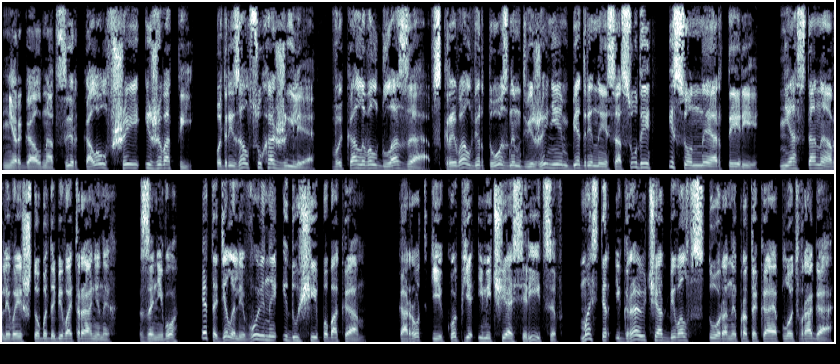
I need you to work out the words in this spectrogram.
Нергал на цир колол в шеи и животы, подрезал сухожилия, выкалывал глаза, вскрывал виртуозным движением бедренные сосуды и сонные артерии, не останавливаясь, чтобы добивать раненых. За него это делали воины, идущие по бокам. Короткие копья и мечи ассирийцев. мастер играючи отбивал в стороны, протыкая плоть врага.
